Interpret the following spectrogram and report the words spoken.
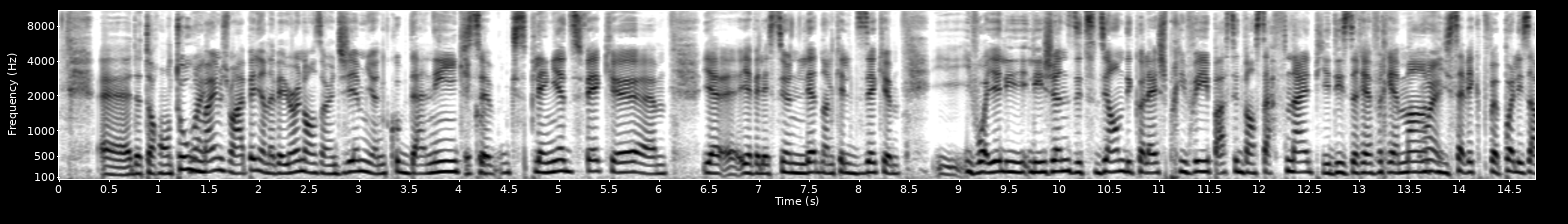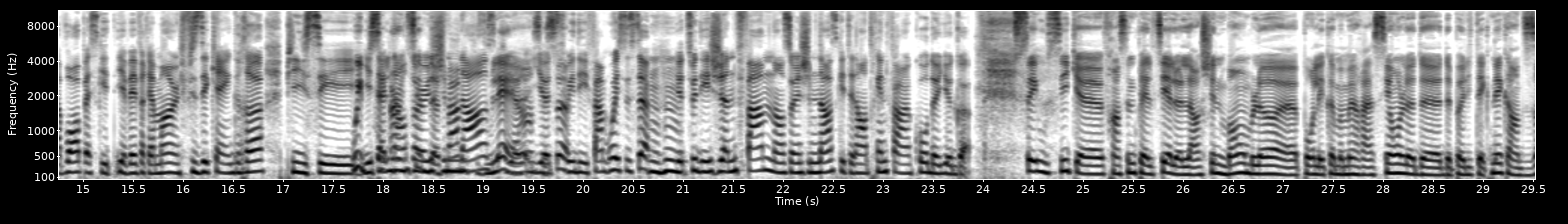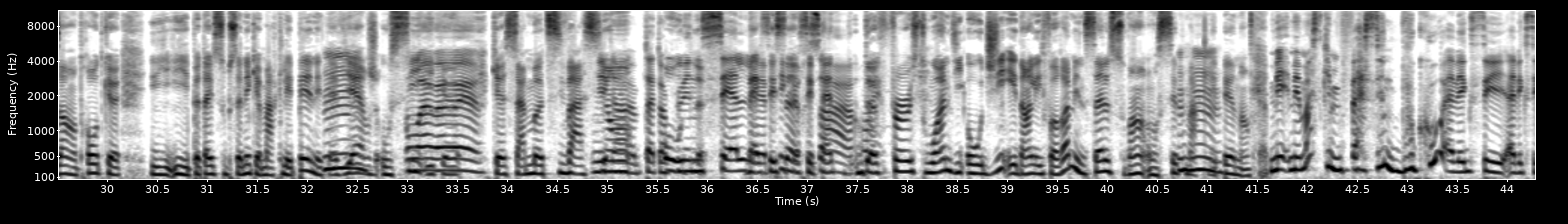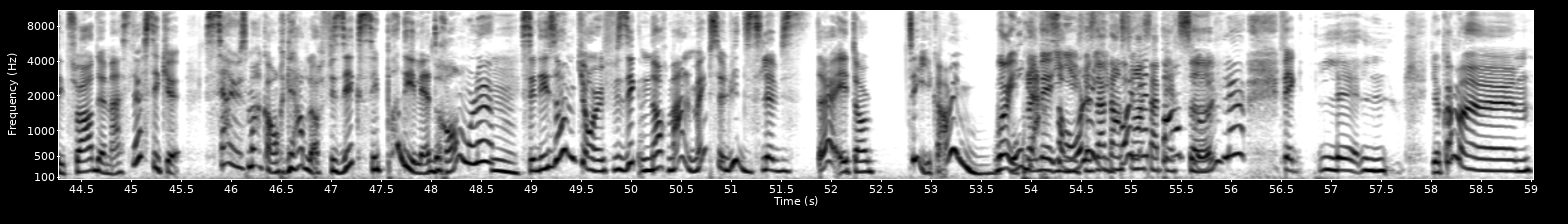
euh, de Toronto, Ouais. ou même, je me rappelle, il y en avait eu un dans un gym il y a une couple d'années qui se, qui se plaignait du fait que euh, il, avait laissé une lettre dans laquelle il disait que il, il voyait les, les jeunes étudiantes des collèges privés passer devant sa fenêtre puis il désirait vraiment Ouais. puis il savait qu'il pouvait pas les avoir parce qu'il y avait vraiment un physique ingrat puis c'est Oui, il est allé dans un gymnase voulait, il a- hein, il a, c'est ça. tué des femmes oui c'est ça il a tué des jeunes femmes dans un gymnase qui étaient en train de faire un cours de yoga Tu sais aussi que Francine Pelletier, elle a lâché une bombe là, euh, pour les commémorations là, de, de Polytechnique en disant, entre autres, qu'il il est peut-être soupçonné que Marc Lépine était vierge aussi. Ouais, et que, ouais. que sa motivation... Il peut-être un peu au- incel, ben, c'est ça, c'est peut-être the first one, the OG. Et dans les forums incel, souvent, on cite Marc Lépine, en fait. Mais, mais moi, ce qui me fascine beaucoup avec ces, avec ces tueurs de masse-là, c'est que, sérieusement, quand on regarde leur physique, c'est pas des laidrons, là. Hmm. C'est des hommes qui ont un physique normal. Même celui d'Isla Vista est un. Tu sais, il est quand même beau Ouais, il prenait- garçon, il là. faisait pas attention à sa personne. là. Fait que, le- le- il y a comme un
